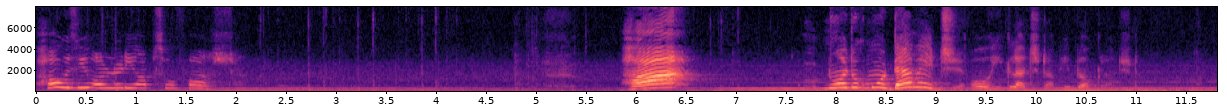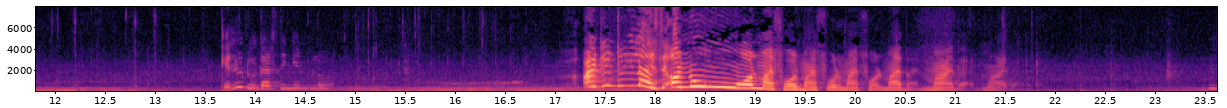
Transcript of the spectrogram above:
How is he already up so fast? Ha! No, I took more damage. Oh, he clutched up. He block clutched. Can you do that thing in block? I didn't realize. Oh no! All my fault. My fault. My fault. My bad. My bad. My bad.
